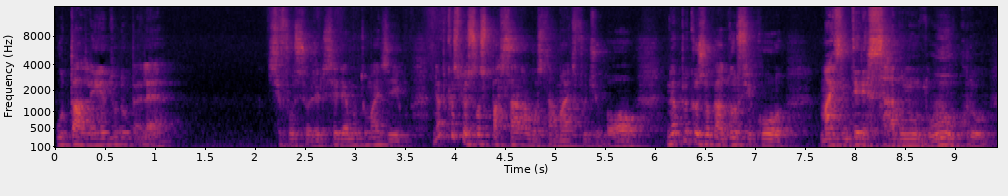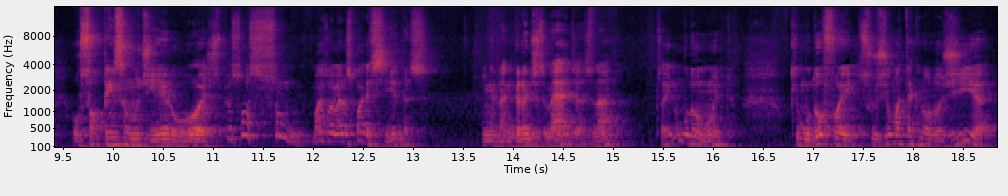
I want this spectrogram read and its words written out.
o talento do Pelé. Se fosse hoje, ele seria muito mais rico. Não é porque as pessoas passaram a gostar mais de futebol, não é porque o jogador ficou mais interessado no lucro, ou só pensam no dinheiro hoje. As pessoas são mais ou menos parecidas, em, em grandes médias, né? Isso aí não mudou muito. O que mudou foi, surgiu uma tecnologia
